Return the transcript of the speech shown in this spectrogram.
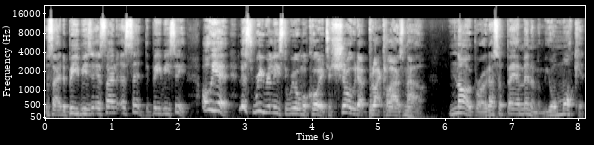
It's like the BBC. It's like I said, the BBC. Oh yeah, let's re-release the real McCoy to show that Black Lives Matter. No, bro, that's a bare minimum. You're mocking.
